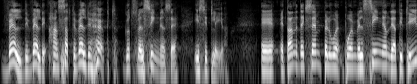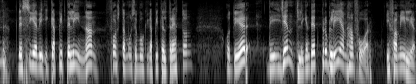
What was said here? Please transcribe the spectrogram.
väldigt, väldigt, han satte väldigt högt Guds välsignelse i sitt liv. Eh, ett annat exempel på en välsignande attityd, det ser vi i kapitel innan, första Mosebok kapitel 13. Och det är, det är egentligen det är ett problem han får i familjen.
